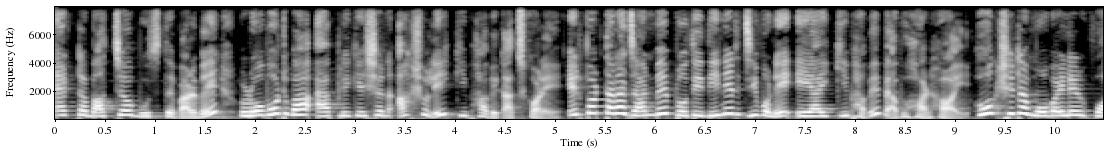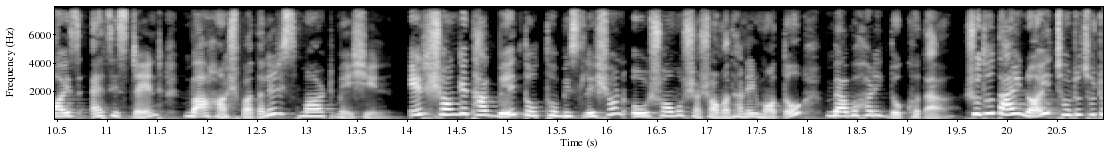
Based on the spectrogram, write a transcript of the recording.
একটা বাচ্চাও বুঝতে পারবে রোবট বা অ্যাপ্লিকেশন আসলে কীভাবে কাজ করে। এরপর তারা জানবে প্রতিদিনের জীবনে এআই কীভাবে ব্যবহার হয়। হোক সেটা মোবাইলের ভয়েস অ্যাসিস্ট্যান্ট বা হাসপাতালের স্মার্ট মেশিন। এর সঙ্গে থাকবে তথ্য বিশ্লেষণ ও সমস্যা সমাধানের মতো ব্যবহারিক দক্ষতা। শুধু তাই নয়, ছোট ছোট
